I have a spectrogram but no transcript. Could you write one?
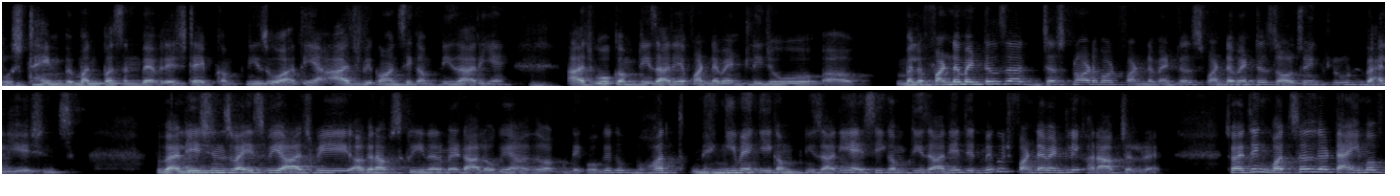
उस टाइम पे मनपसंद बेवरेज टाइप कंपनीज़ वो आती हैं। आज भी कौन सी कंपनीज़ आ रही हैं? आज वो कंपनीज़ आ रही है फंडामेंटली जो मतलब fundamentals are just not about fundamentals fundamentals also include valuations valuation wise भी आज भी अगर आप स्क्रीनर में डालोगे यहाँ तो आप देखोगे तो बहुत महँगी महँगी कंपनीज़ आ रही हैं ऐसी कंपनीज़ आ रही हैं जिनमें कुछ फंडामेंटली खराब चल रहा है। सो आई थिंक वट्सल द टाइम ऑफ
